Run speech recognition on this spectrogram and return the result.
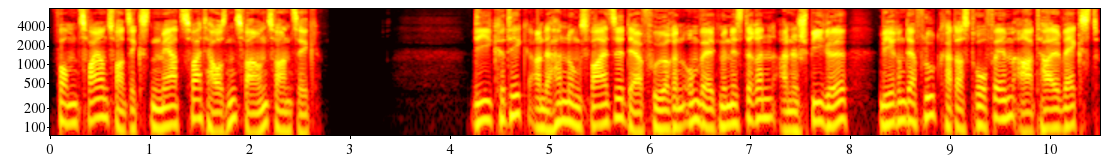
vom 22. März 2022. Die Kritik an der Handlungsweise der früheren Umweltministerin Anne Spiegel während der Flutkatastrophe im Ahrtal wächst.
